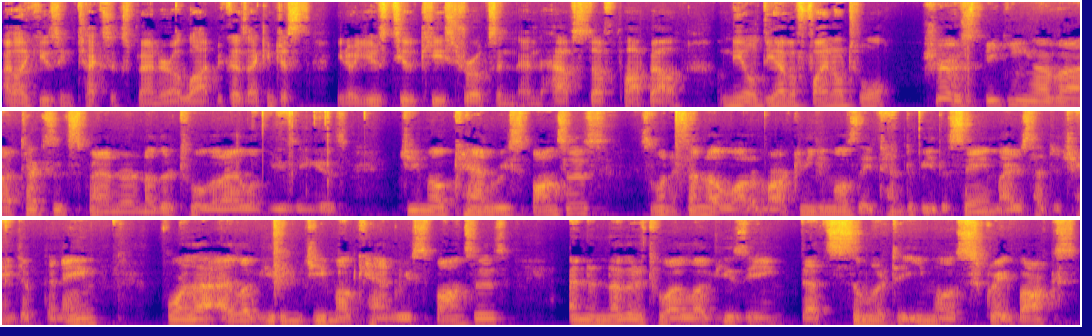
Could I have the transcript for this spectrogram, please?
I like using Text Expander a lot because I can just you know use two keystrokes and, and have stuff pop out. Neil, do you have a final tool? Sure. Speaking of uh, Text Expander, another tool that I love using is Gmail Canned Responses. So when I send out a lot of marketing emails, they tend to be the same. I just had to change up the name. For that, I love using Gmail canned responses. And another tool I love using that's similar to email is Scrapebox.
